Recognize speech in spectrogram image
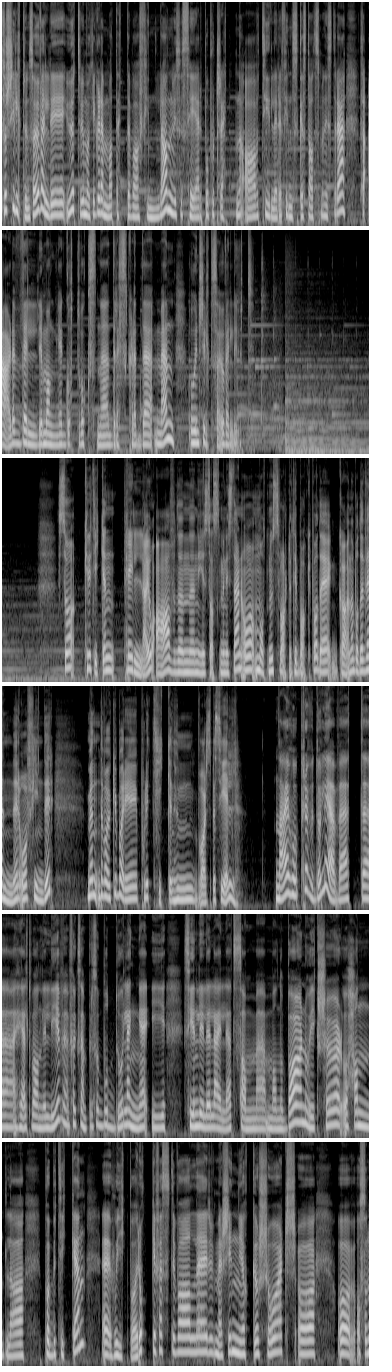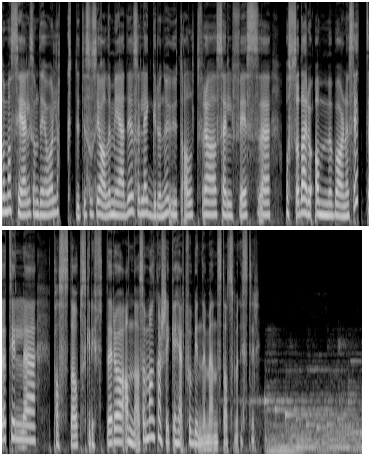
Så skilte hun seg jo veldig ut. Vi må ikke glemme at dette var Finland. Hvis vi ser på portrettene av tidligere finske statsministre, så er det veldig mange godt voksne, dresskledde menn, og hun skilte seg jo veldig ut. Så kritikken prella jo av den nye statsministeren, og måten hun svarte tilbake på, det ga henne både venner og fiender. Men det var jo ikke bare i politikken hun var spesiell. Nei, hun prøvde å leve et uh, helt vanlig liv. For eksempel så bodde hun lenge i sin lille leilighet sammen med mann og barn. Hun gikk sjøl og handla på butikken. Uh, hun gikk på rockefestivaler med skinnjakke og shorts. Og, og også når man ser liksom det hun har lagt ut i sosiale medier, så legger hun jo ut alt fra selfies, uh, også der hun ammer barnet sitt, til pastaoppskrifter og annet som man kanskje ikke helt forbinder med en statsminister.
